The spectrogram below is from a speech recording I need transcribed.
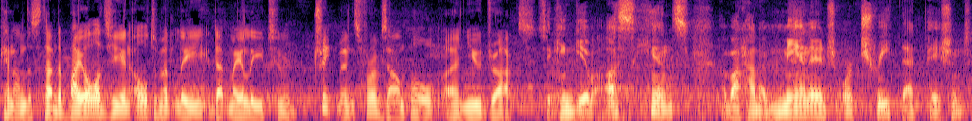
can understand the biology, and ultimately that may lead to treatments, for example, uh, new drugs. It can give us hints about how to manage or treat that patient,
